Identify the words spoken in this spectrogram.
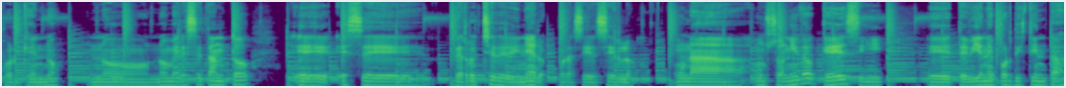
porque no, no, no merece tanto eh, ese derroche de dinero, por así decirlo. un sonido que si eh, te viene por distintas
